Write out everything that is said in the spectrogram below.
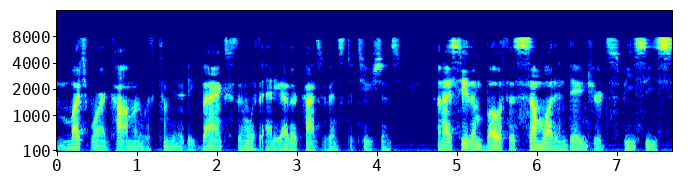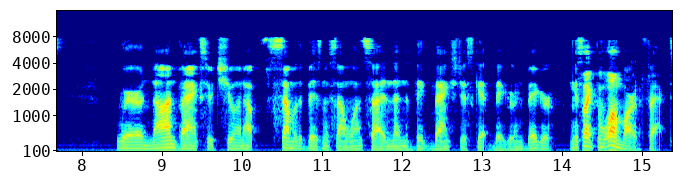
much more in common with community banks than with any other kinds of institutions, and I see them both as somewhat endangered species, where non-banks are chewing up some of the business on one side, and then the big banks just get bigger and bigger. It's like the Walmart effect.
